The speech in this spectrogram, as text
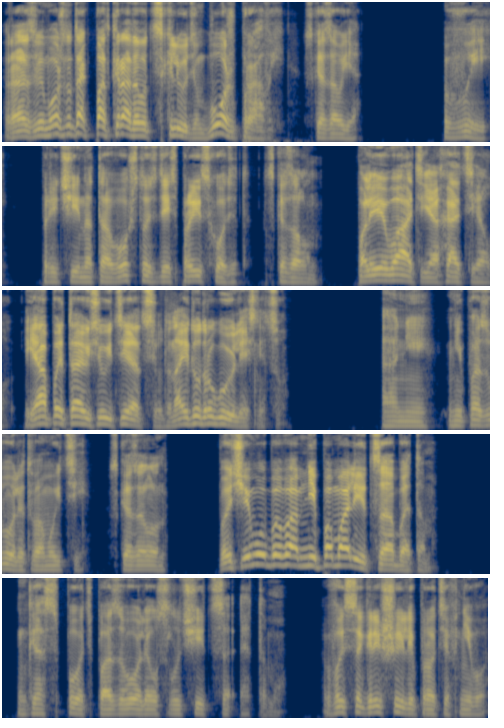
«Разве можно так подкрадываться к людям? Боже правый!» — сказал я. «Вы — причина того, что здесь происходит», — сказал он. «Плевать я хотел. Я пытаюсь уйти отсюда, найду другую лестницу». «Они не позволят вам уйти», — сказал он. Почему бы вам не помолиться об этом?» Господь позволил случиться этому. Вы согрешили против Него.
